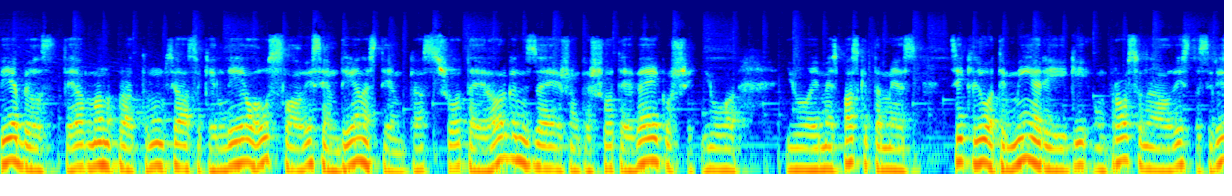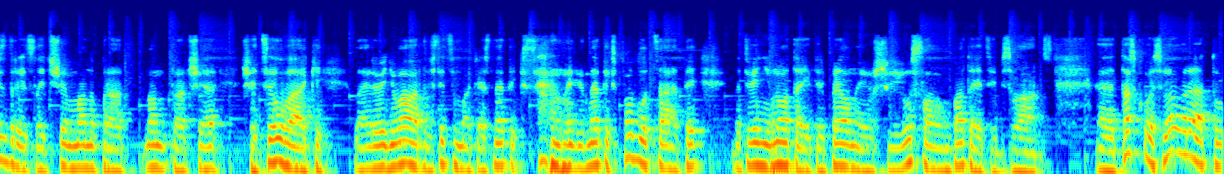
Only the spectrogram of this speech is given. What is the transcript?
piebilst, ja, manuprāt, ka mums jāsaka, ir liela uzslava visiem dienestiem, kas šo te ir organizējuši un kas šo te ir veikuši. Jo, jo ja mēs paskatāmies, cik ļoti mierīgi un profesionāli viss tas ir izdarīts līdz šim, manuprāt, manuprāt šie, šie cilvēki lai arī viņu vārdi visticamāk netiks, netiks publicēti, bet viņi noteikti ir pelnījuši uzslavu un pateicības vārdus. E, tas, ko es vēl varētu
